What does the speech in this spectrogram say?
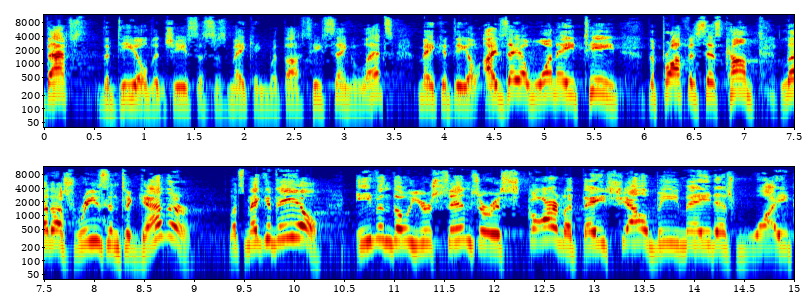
That's the deal that Jesus is making with us. He's saying, let's make a deal. Isaiah 118, the prophet says, come, let us reason together. Let's make a deal. Even though your sins are as scarlet, they shall be made as white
